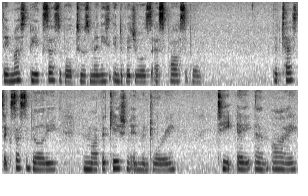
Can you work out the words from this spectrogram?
they must be accessible to as many individuals as possible. The Test Accessibility and Modification Inventory, TAMI,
